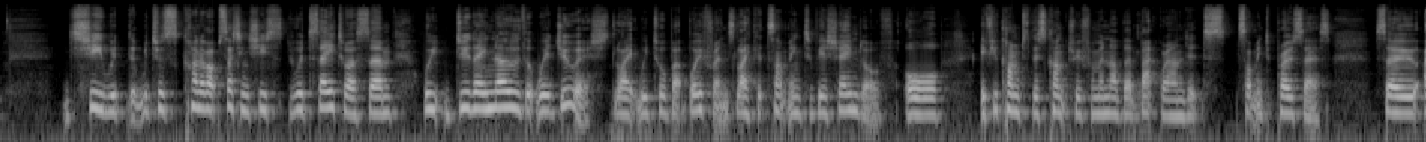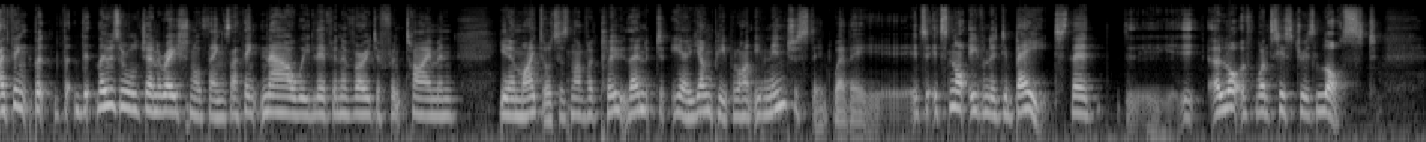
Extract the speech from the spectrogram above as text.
she would, which was kind of upsetting. She would say to us, um, "We do they know that we're Jewish? Like we talk about boyfriends, like it's something to be ashamed of, or if you come to this country from another background, it's something to process." So I think, but th- th- those are all generational things. I think now we live in a very different time, and you know, my daughters don't have a clue. Then, you know, young people aren't even interested. Where they, it's it's not even a debate. They're a lot of one's history is lost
